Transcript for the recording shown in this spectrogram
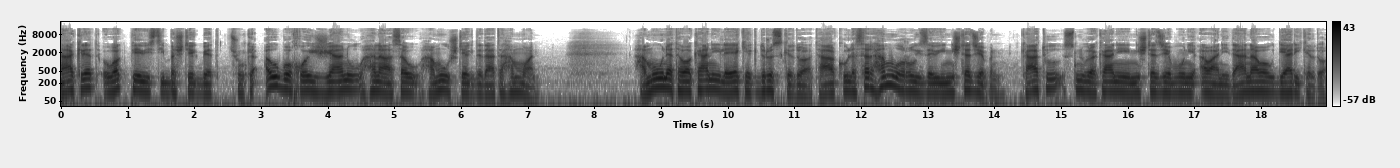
ناکرێت وەک پێویستی بە شتێک بێت چونکە ئەو بۆ خۆی ژیان و هەناسە و هەموو شتێک دەداتە هەمووان هەموو نەتەوەکانی لە یەکێک دروست کردووە تاکو لەسەر هەموو ڕووی زەوی نیشتەجێ بن کات و سنوورەکانی نیشتەجێبوونی ئەوانی داناوە و دیاری کردووە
